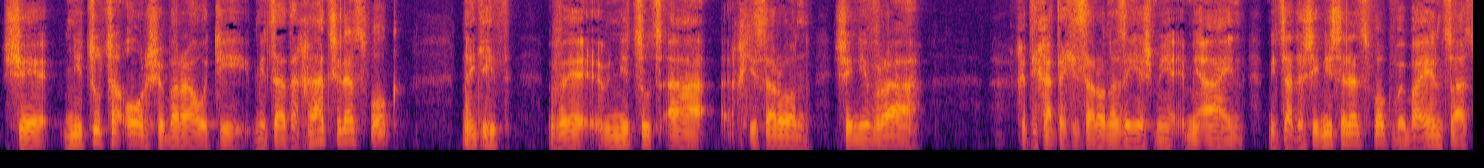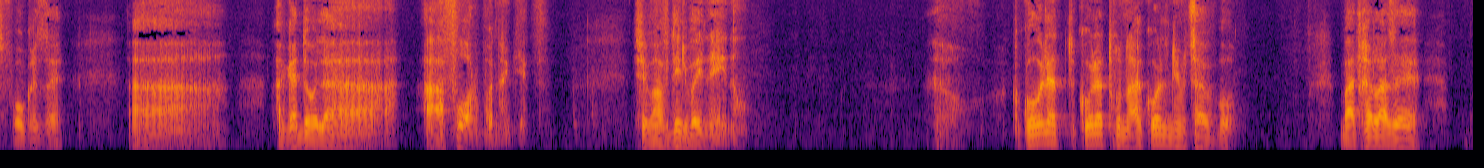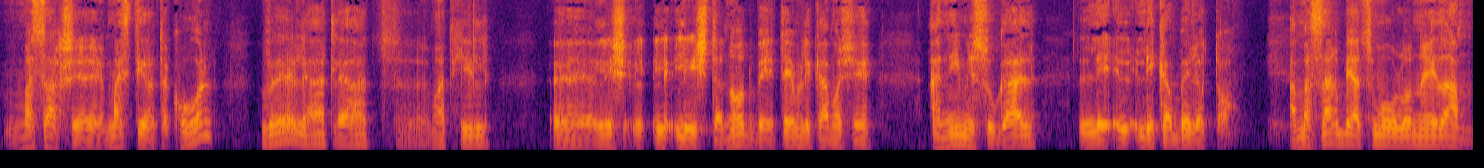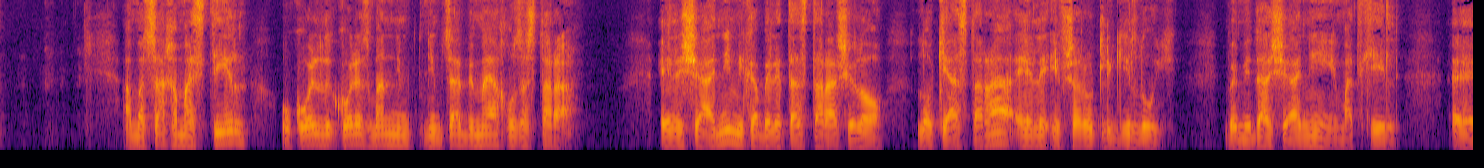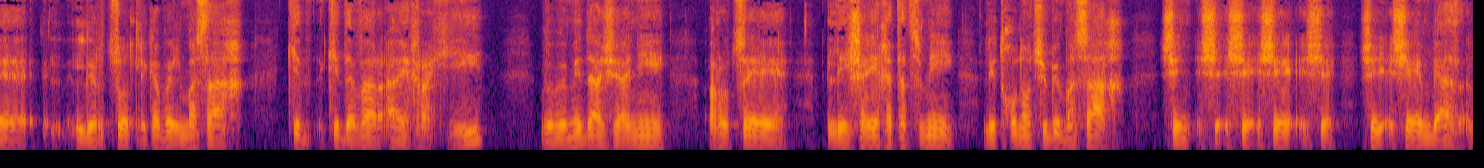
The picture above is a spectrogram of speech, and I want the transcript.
שניצוץ האור שברא אותי מצד אחד של הספוג, נגיד, וניצוץ החיסרון שנברא חתיכת החיסרון הזה יש מאין מצד השני של הספוג, ובאמצע הספוג הזה, הגדול, האפור, בוא נגיד, שמבדיל בינינו. כל, כל התכונה, הכל נמצא בו. בהתחלה זה מסך שמסתיר את הכל, ולאט לאט מתחיל אה, להשתנות בהתאם לכמה שאני מסוגל לקבל אותו. המסך בעצמו הוא לא נעלם. המסך המסתיר הוא כל, כל הזמן נמצא במאה אחוז הסתרה. אלא שאני מקבל את ההסתרה שלו לא כהסתרה, אלא אפשרות לגילוי. במידה שאני מתחיל אה, לרצות לקבל מסך כדבר ההכרחי, ובמידה שאני רוצה לשייך את עצמי לתכונות שבמסך שהם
